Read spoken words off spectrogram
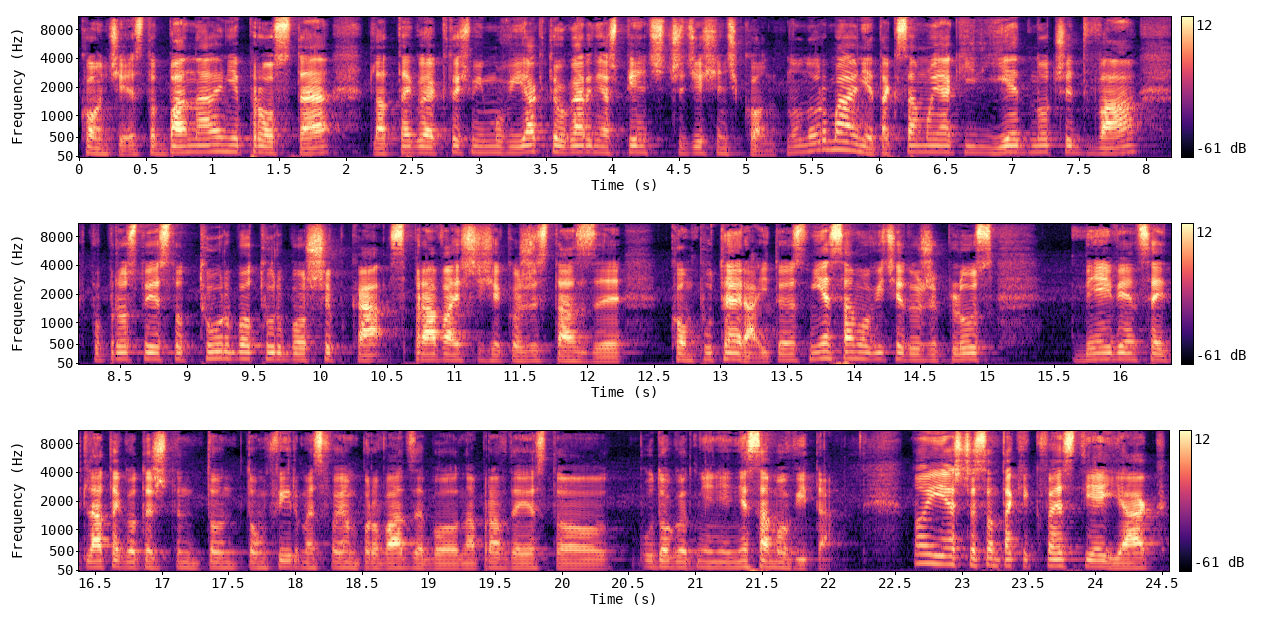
koncie. Jest to banalnie proste, dlatego jak ktoś mi mówi, jak ty ogarniasz 5 czy 10 kont? No normalnie, tak samo jak i jedno czy dwa, po prostu jest to turbo, turbo szybka sprawa, jeśli się korzysta z komputera i to jest niesamowicie duży plus. Mniej więcej dlatego też ten, tą, tą firmę swoją prowadzę, bo naprawdę jest to udogodnienie niesamowite. No i jeszcze są takie kwestie jak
